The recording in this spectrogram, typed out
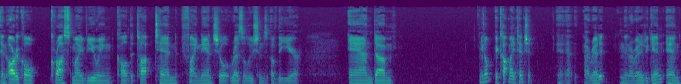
an article crossed my viewing called The Top 10 Financial Resolutions of the Year. And, um, you know, it caught my attention. I read it and then I read it again. And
